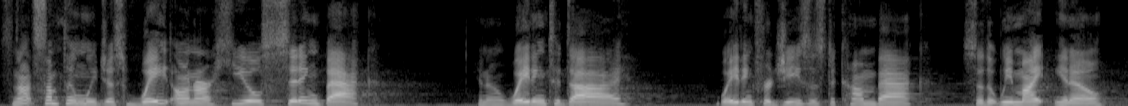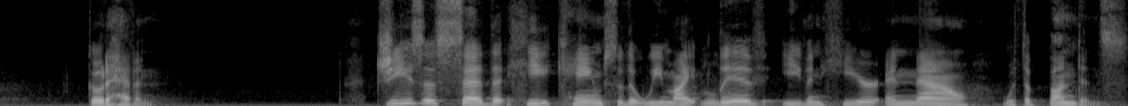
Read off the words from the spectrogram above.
It's not something we just wait on our heels, sitting back, you know, waiting to die, waiting for Jesus to come back so that we might, you know, go to heaven. Jesus said that he came so that we might live even here and now with abundance.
